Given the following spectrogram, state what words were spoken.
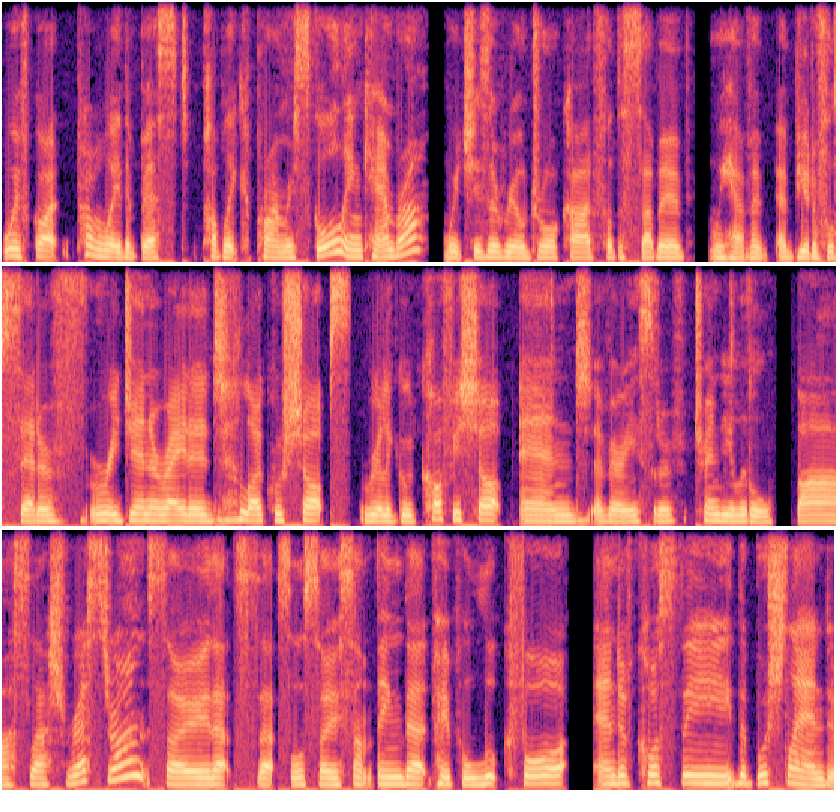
We've got probably the best public primary school in Canberra, which is a real draw card for the suburb. We have a, a, beautiful set of regenerated local shops, really good coffee shop, and a very sort of trendy little bar slash restaurant. So that's that's also something that people look for. And of course, the the bushland.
